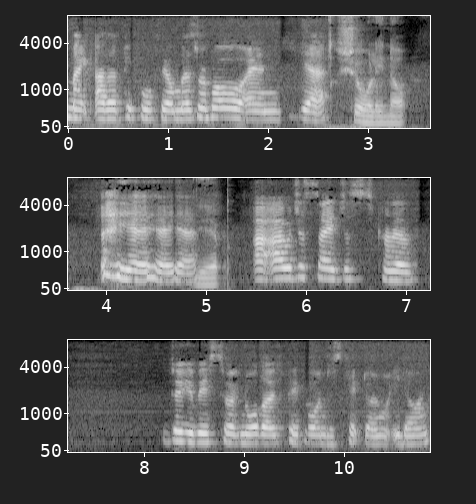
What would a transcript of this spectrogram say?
make other people feel miserable and yeah Surely not. yeah yeah yeah Yep. I, I would just say just kind of do your best to ignore those people and just keep doing what you're doing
